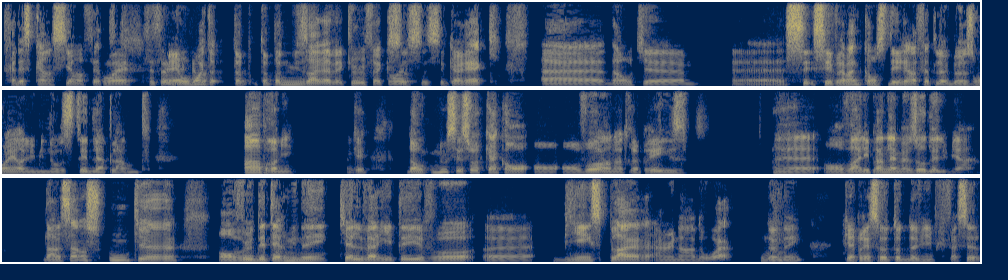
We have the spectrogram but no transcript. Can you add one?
Tradescantia, en fait. Oui, c'est ça. Mais au moins, tu n'as pas de misère avec eux, fait que ça, c'est correct. donc, c'est vraiment de considérer, en fait, le besoin en luminosité de la plante en premier. Donc, nous, c'est sûr, quand on va en entreprise, euh, on va aller prendre la mesure de la lumière. dans le sens où que on veut déterminer quelle variété va euh, bien se plaire à un endroit mmh donné, puis après ça, tout devient plus facile.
